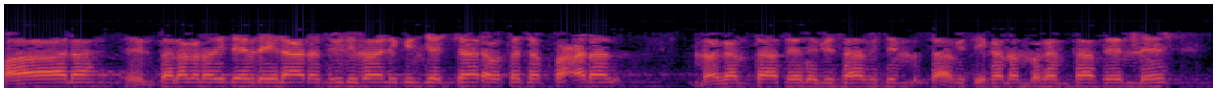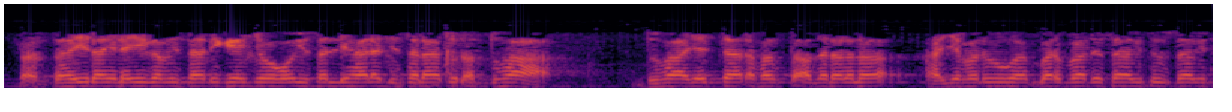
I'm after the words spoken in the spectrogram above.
قال انطلقنا إلى أنس بن مالك ججار وتشفعنا. مغنتا سين بثابت ثابت كان مغنتا سين فانتهينا إليه كم كينجو وهو يصلي هالا صلاة الضحى. ضحى ججار فاستأذن لنا. هيمنوا برباد ثابت ثابت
